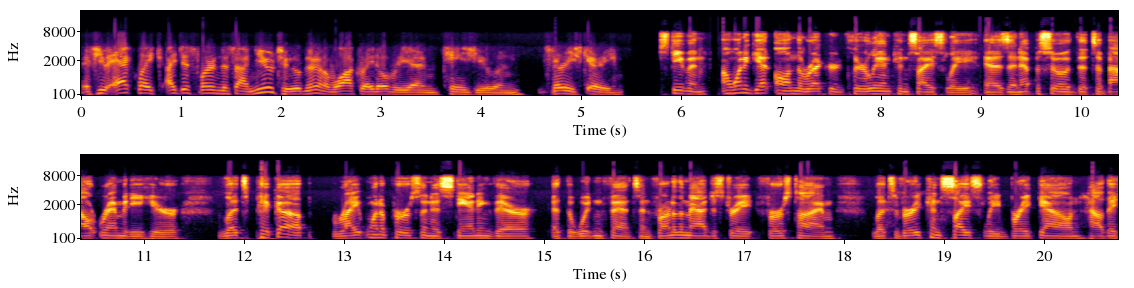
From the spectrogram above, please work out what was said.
If you act like I just learned this on YouTube, they're going to walk right over you and tase you, and it's very scary. Stephen, I want to get on the record clearly and concisely as an episode that's about remedy here. Let's pick up right when a person is standing there at the wooden fence in front of the magistrate first time. Let's very concisely break down how they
